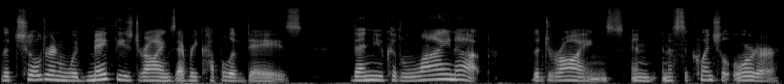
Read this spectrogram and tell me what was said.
The children would make these drawings every couple of days. Then you could line up the drawings in, in a sequential order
